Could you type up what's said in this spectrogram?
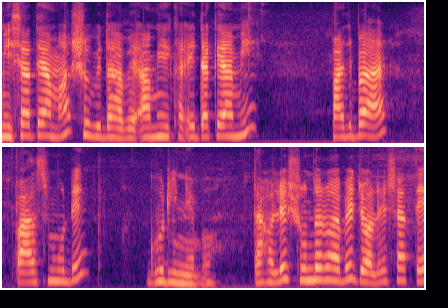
মেশাতে আমার সুবিধা হবে। আমি এটাকে আমি পাঁচবার পালস মুডে ঘুরিয়ে নেব। তাহলে সুন্দরভাবে জলের সাথে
